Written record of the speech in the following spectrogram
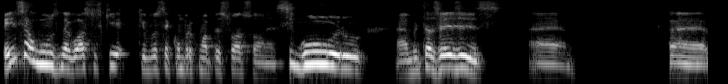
Pense em alguns negócios que, que você compra com uma pessoa só, né? Seguro, é, muitas vezes é, é,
